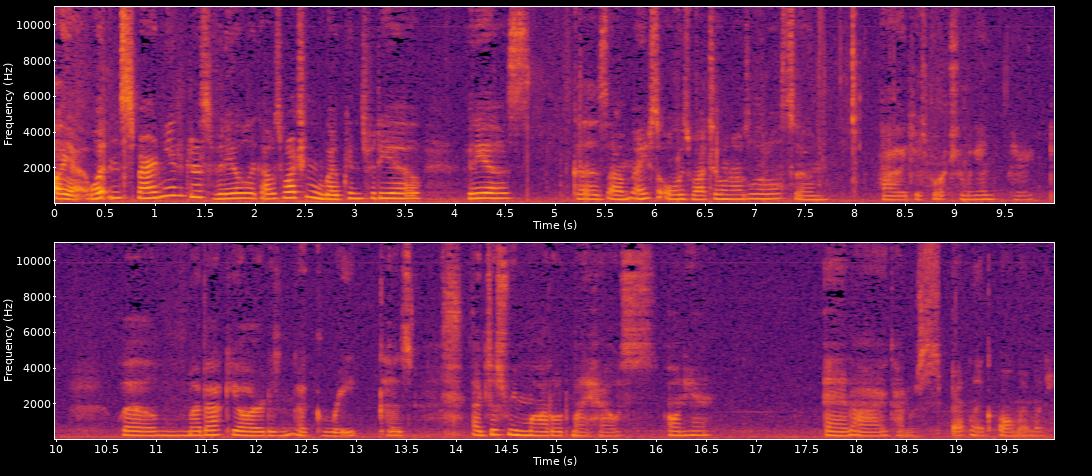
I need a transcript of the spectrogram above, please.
Oh yeah, what inspired me to do this video, like I was watching Webkinz video, videos, because um, I used to always watch it when I was little, so I just watched them again. Alright. Well, my backyard isn't that great because I just remodeled my house on here and I kind of spent like all my money.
